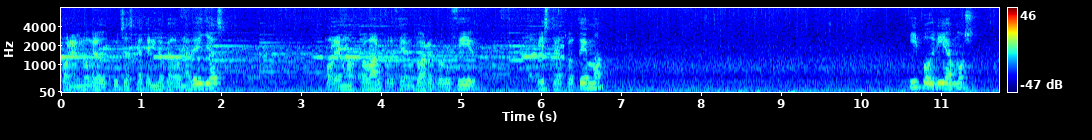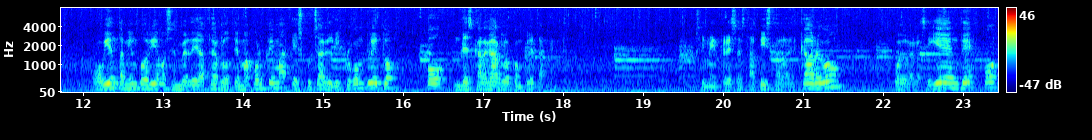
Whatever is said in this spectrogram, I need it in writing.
con el número de escuchas que ha tenido cada una de ellas. Podemos probar, por ejemplo, a reproducir este otro tema. Y podríamos o bien también podríamos en vez de hacerlo tema por tema escuchar el disco completo o descargarlo completamente. Si me interesa esta pista la descargo puedo ver la siguiente o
